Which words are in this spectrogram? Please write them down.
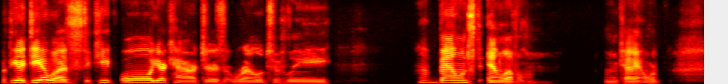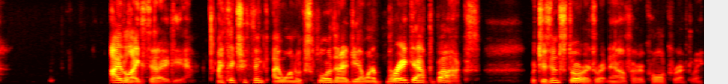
But the idea was to keep all your characters relatively Uh, balanced in level. Okay? Or I like that idea. I actually think I want to explore that idea. I want to break out the box, which is in storage right now, if I recall correctly.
